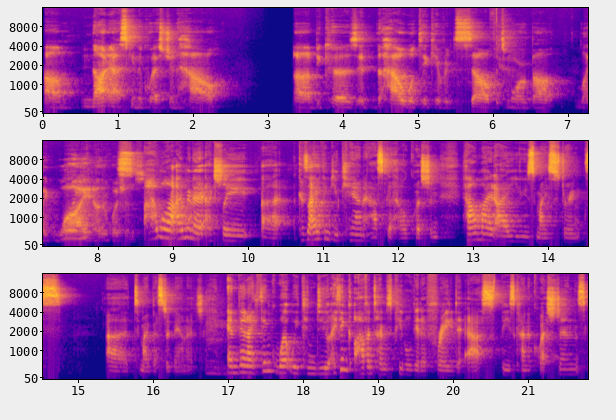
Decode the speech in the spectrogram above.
um, not asking the question how, uh, because it, the how will take care of itself. It's more about like Well, why you- and other questions. Ah, well, I'm going to actually, because I think you can ask a how question. How might I use my strengths uh, to my best advantage? Mm. And then I think what we can do, I think oftentimes people get afraid to ask these kind of questions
